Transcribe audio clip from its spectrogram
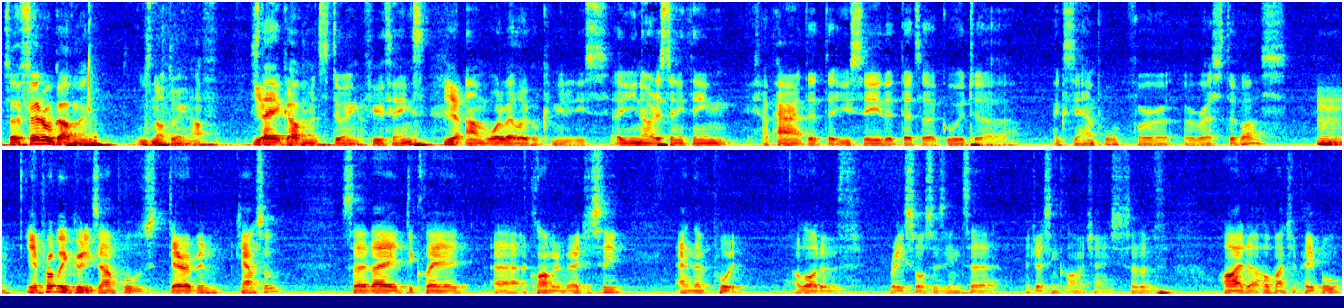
So the federal government is not doing enough. Yeah. State government's doing a few things. Yeah. Um, what about local communities? Have you noticed anything apparent that, that you see that that's a good uh, example for the rest of us? Mm. Yeah, probably a good example is Darebin Council. So they declared uh, a climate emergency and they've put a lot of resources into addressing climate change. So they've hired a whole bunch of people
